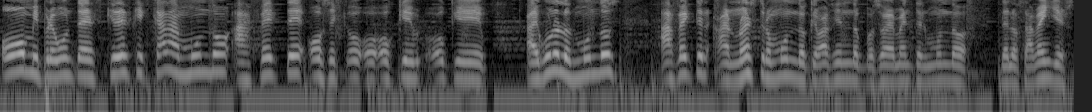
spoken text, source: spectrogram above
o mi pregunta es, ¿crees que cada mundo afecte o, se, o, que, o que algunos de los mundos afecten a nuestro mundo, que va siendo pues obviamente el mundo de los Avengers?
